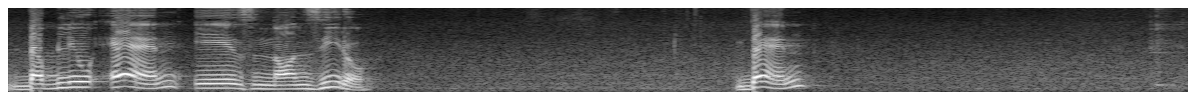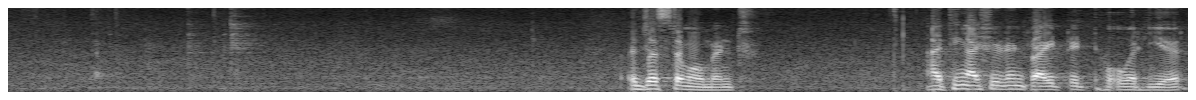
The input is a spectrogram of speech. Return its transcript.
wn is non-zero. Then just a moment. I think I shouldn't write it over here.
